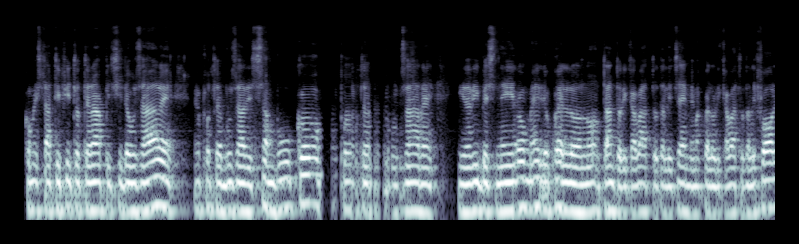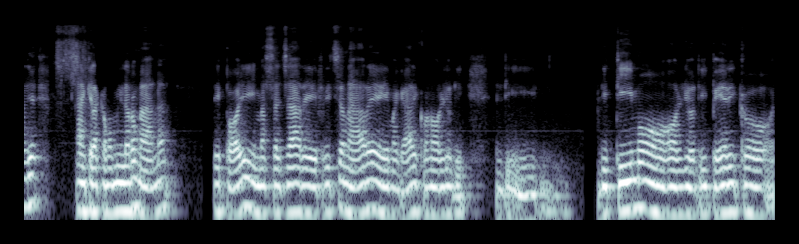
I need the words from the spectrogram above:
come stati fitoterapici da usare, eh, potrebbe usare il sambuco, potrebbe usare il ribes nero, meglio quello non tanto ricavato dalle gemme, ma quello ricavato dalle foglie, anche la camomilla romana, e poi massaggiare, frizionare magari con olio di, di, di timo, olio di perico.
